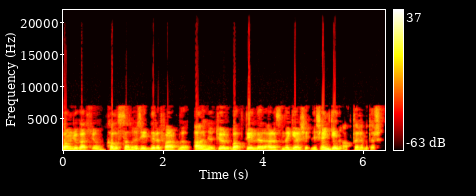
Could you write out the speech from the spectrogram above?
Konjugasyon, kalıtsal özellikleri farklı, aynı tür bakteriler arasında gerçekleşen gen aktarımıdır.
